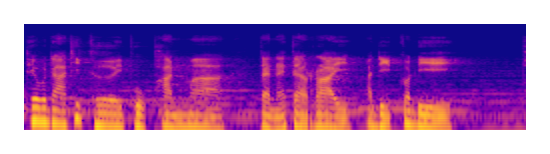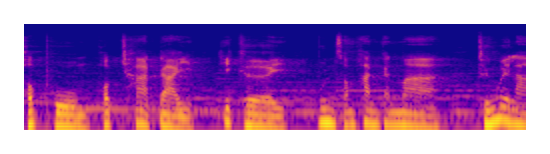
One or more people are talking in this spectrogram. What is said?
เทวดาที่เคยผูกพันมา แต่ไหนแต่ไรอดีตก็ดีพบภูมิพบชาติใดที่เคยบุญสัมพันธ์กันมา ถึงเวลา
